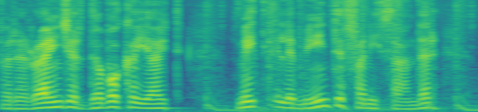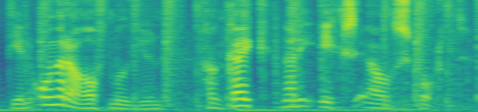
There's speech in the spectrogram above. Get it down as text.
vir 'n Ranger dubbelkajuit met elemente van die Thunder teen onder 'n half miljoen gaan kyk na die XL Sport.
